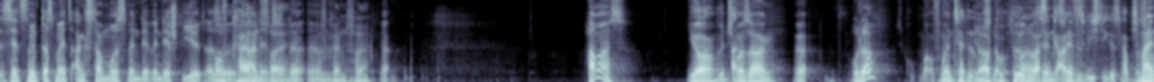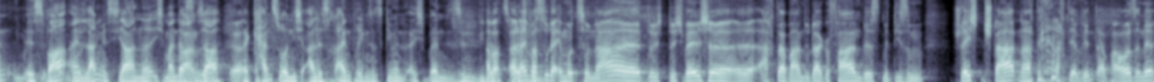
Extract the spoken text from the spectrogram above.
ist jetzt nicht, dass man jetzt Angst haben muss, wenn der, wenn der spielt. Also Auf gar keinen nicht, Fall. Ne? Ähm, Auf keinen Fall. ja. Hammers, Ja, Würde ich mal sagen. Ja. oder? guck mal auf meinen Zettel, Ja, ob ich noch irgendwas ganz Zettel. Wichtiges habe. Ich meine, es war ein langes Jahr, ne? Ich meine, da, ja. da kannst du auch nicht alles reinbringen, sonst gehen wir, ich meine, wir sind wieder Aber allein, was du Stunden. da emotional, durch, durch welche äh, Achterbahn du da gefahren bist, mit diesem schlechten Start nach der, nach der Winterpause, ne?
